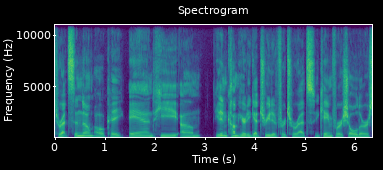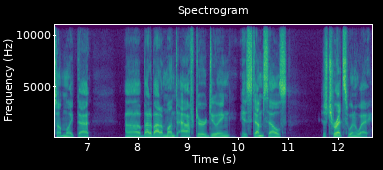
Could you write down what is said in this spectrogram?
Tourette's syndrome Okay. and he um, he didn't come here to get treated for Tourette's. He came for a shoulder or something like that. Uh, about about a month after doing his stem cells, his Tourette's went away,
